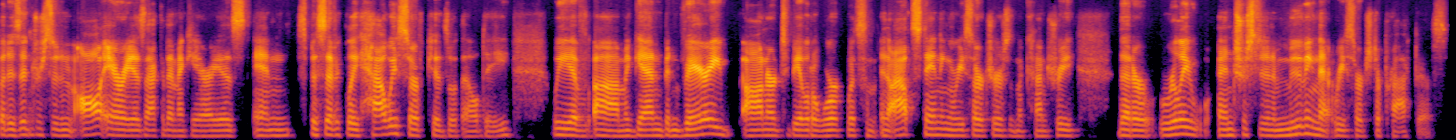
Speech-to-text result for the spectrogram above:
but is interested in all areas, academic areas, and specifically how we serve kids with LD. We have, um, again, been very honored to be able to work with some outstanding researchers in the country that are really interested in moving that research to practice.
